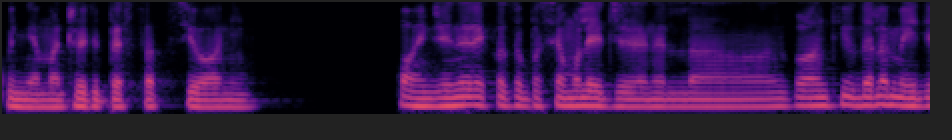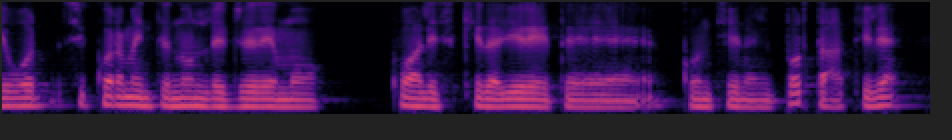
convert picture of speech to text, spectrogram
quindi ha maggiori prestazioni. Poi in genere cosa possiamo leggere nel, nel volantino della MediaWorld? Sicuramente non leggeremo quale scheda di rete contiene il portatile,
